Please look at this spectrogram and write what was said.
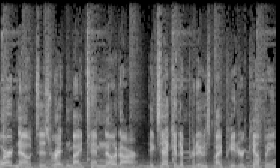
Word Notes is written by Tim Nodar, executive produced by Peter Kilpe,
